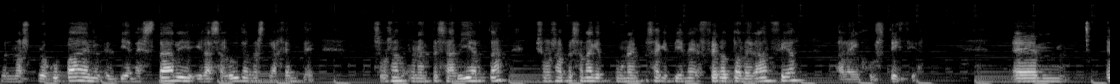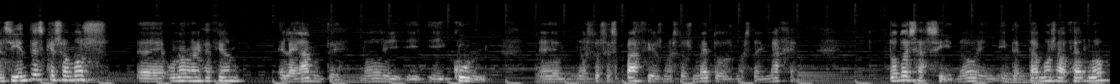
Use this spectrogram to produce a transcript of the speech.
nos preocupa el, bienestar y, la salud de nuestra gente. Somos una, empresa abierta y somos una, persona que, una empresa que tiene cero tolerancia a la injusticia. Em, el siguiente es que somos eh, una organización elegante y cool nuestros espacios, nuestros métodos, nuestra imagen. Todo es así, ¿no? Intentamos hacerlo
